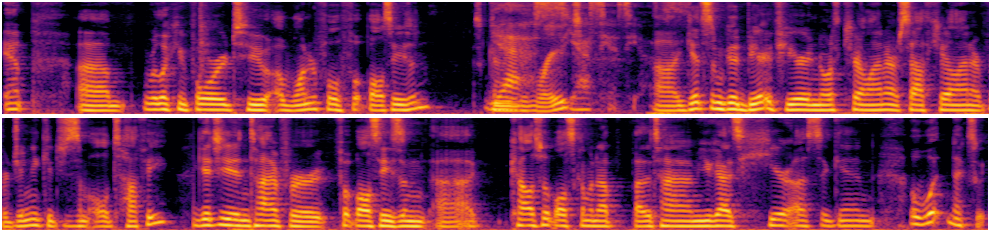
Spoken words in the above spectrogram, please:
Yep. Um, we're looking forward to a wonderful football season. It's going to be great. yes, yes, yes. Uh, get some good beer if you're in North Carolina or South Carolina or Virginia. Get you some Old Tuffy. Get you in time for football season. Uh, college football's coming up. By the time you guys hear us again, oh, what next week?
